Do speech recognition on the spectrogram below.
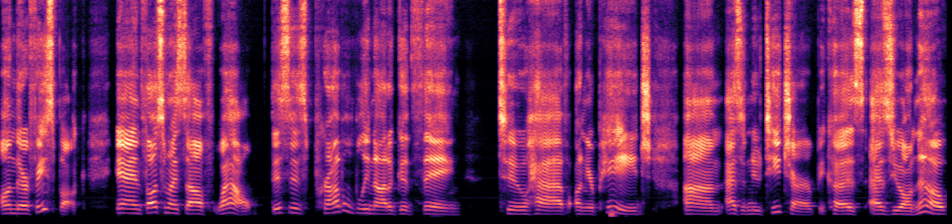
on their Facebook and thought to myself, wow, this is probably not a good thing to have on your page um, as a new teacher because, as you all know,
